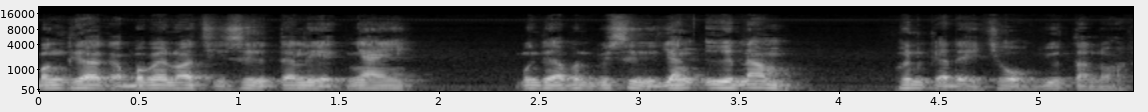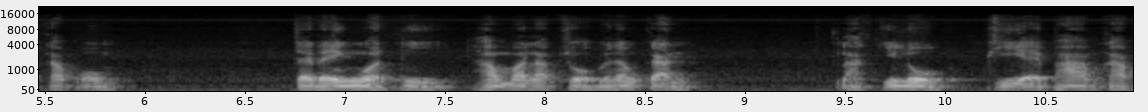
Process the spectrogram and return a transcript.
บางเทือก็บ่แม่นว่าสิซื้อแต่เหลขใหญ่บางเทือเพิ่นไปซื้ออย่างอื่นนํเพิ่นก็ได้โชคอยู่ตลอดครับ ผม จะได้งวดนี้เฮามารับโชคไปนํกัน หลักกิโลพีไอพามครับ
